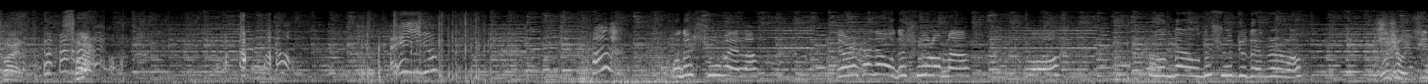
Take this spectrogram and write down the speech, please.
帅了，帅。哎呀！啊，我的书没了，有人看到我的书了吗？我怎么办？我的书丢在那儿了。我手机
